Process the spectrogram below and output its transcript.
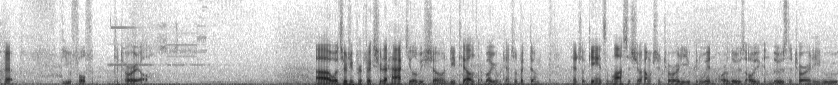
Okay. View full tutorial. Uh, when searching for a fixture to hack, you'll be shown details about your potential victim. Potential gains and losses show how much notoriety you can win or lose. Oh, you can lose notoriety. Ooh.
